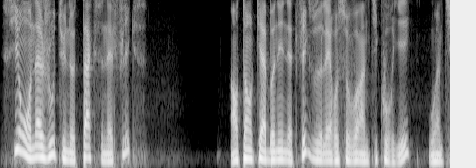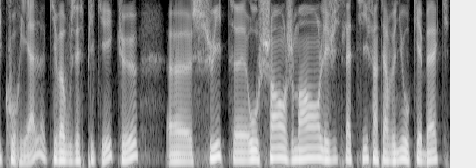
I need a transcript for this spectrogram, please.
Si on ajoute une taxe Netflix, en tant qu'abonné Netflix, vous allez recevoir un petit courrier ou un petit courriel qui va vous expliquer que euh, suite euh, aux changements législatifs intervenus au Québec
